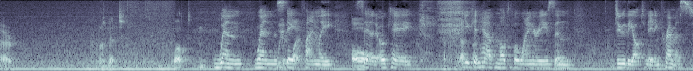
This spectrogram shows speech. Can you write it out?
or wasn't it? Well, t- when, when the We state applied. finally Oh. said, okay, you can have multiple wineries and do the alternating premise.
